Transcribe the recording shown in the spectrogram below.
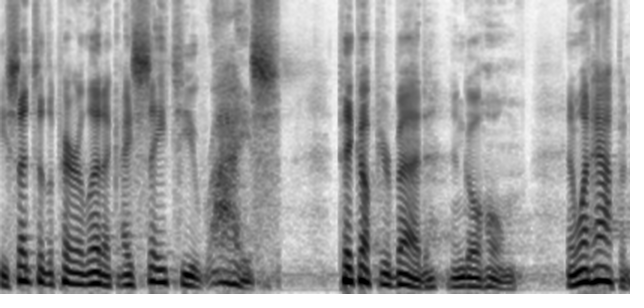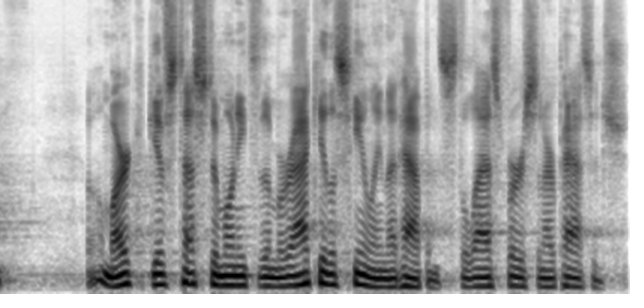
He said to the paralytic, I say to you, rise, pick up your bed, and go home. And what happened? Well, Mark gives testimony to the miraculous healing that happens, the last verse in our passage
